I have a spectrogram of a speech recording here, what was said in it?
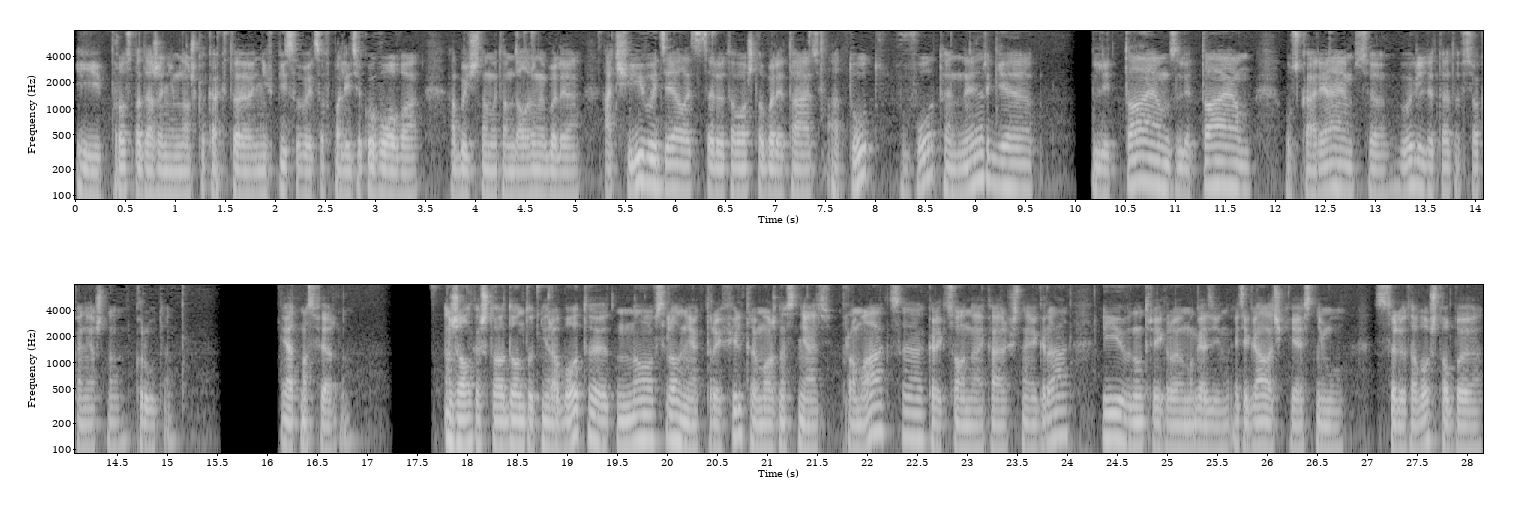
и просто даже немножко как-то не вписывается в политику Вова. Обычно мы там должны были ачивы делать с целью того, чтобы летать, а тут вот энергия, летаем, взлетаем, ускоряемся. Выглядит это все, конечно, круто и атмосферно. Жалко, что аддон тут не работает, но все равно некоторые фильтры можно снять. Промо-акция, коллекционная карточная игра и внутриигровой магазин. Эти галочки я сниму с целью того, чтобы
